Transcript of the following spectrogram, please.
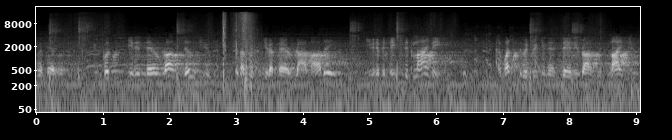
Whatever. You put it in their rum, don't you? They're not going to up their rum, are they? Even if it tastes a bit limey. And once they were drinking their daily rum with lime juice,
